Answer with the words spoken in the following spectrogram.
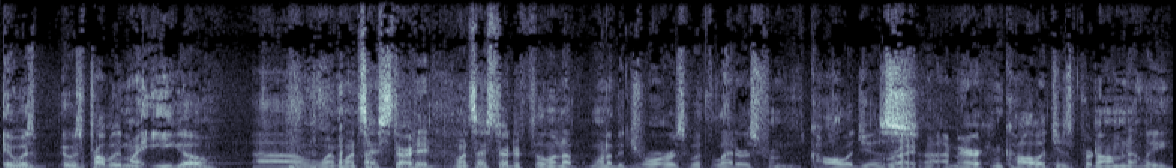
it was it was probably my ego. Uh, once I started once I started filling up one of the drawers with letters from colleges, Right. uh, American colleges predominantly.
